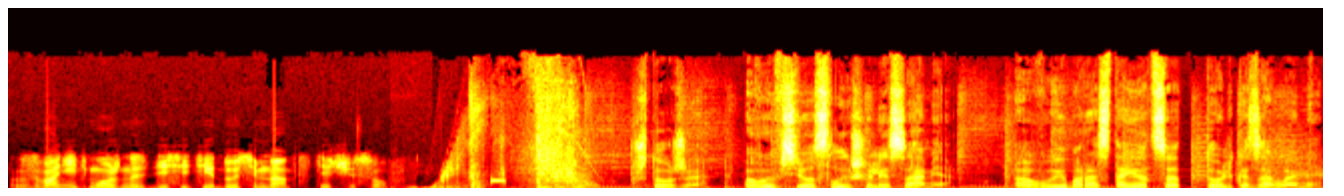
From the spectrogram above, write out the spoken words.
Звонить можно с 10 до 17 часов. Что же, вы все слышали сами. Выбор остается только за вами.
